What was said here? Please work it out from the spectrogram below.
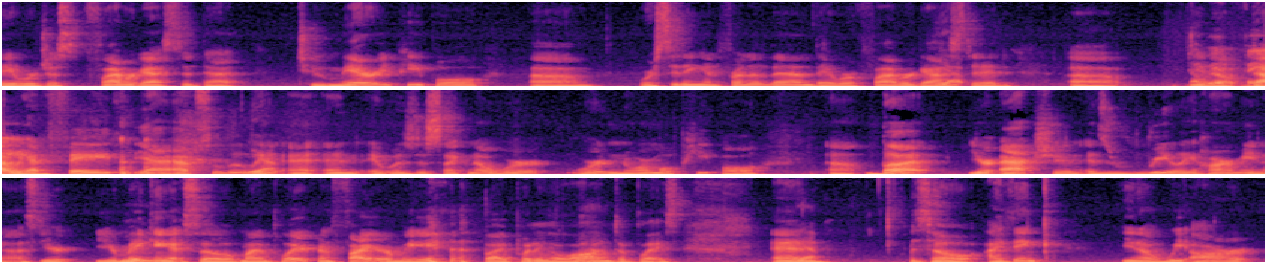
they were just flabbergasted that two married people um, were sitting in front of them. They were flabbergasted. Uh, That you we know had that we faith. had faith. Yeah, absolutely. Yeah. And, and it was just like, no, we're we're normal people, uh, but your action is really harming us. You're you're Hmm. making it so my employer can fire me by putting a law Wow. into place, and so I think you know we are.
